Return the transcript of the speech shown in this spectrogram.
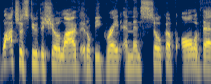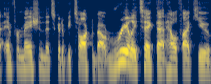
watch us do the show live. It'll be great. And then soak up all of that information that's going to be talked about. Really take that health IQ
